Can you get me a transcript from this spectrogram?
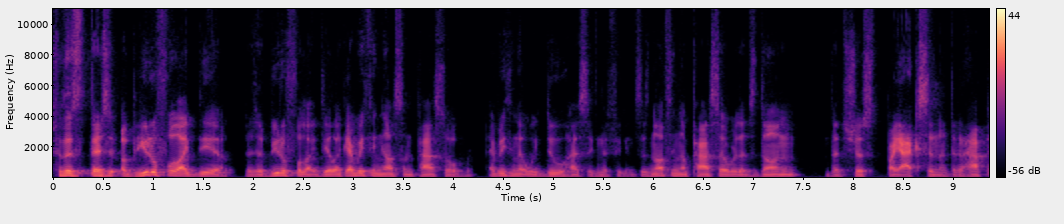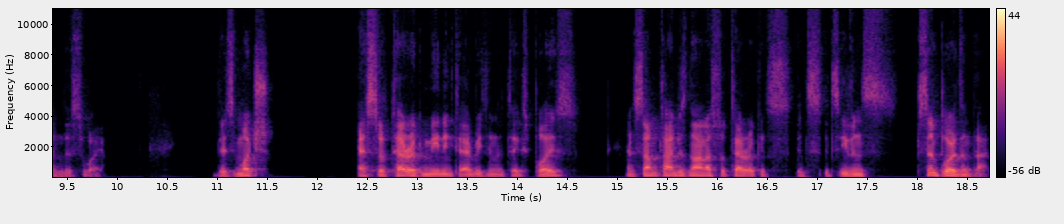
So there's there's a beautiful idea. There's a beautiful idea, like everything else on Passover. Everything that we do has significance. There's nothing on Passover that's done that's just by accident that it happened this way. There's much esoteric meaning to everything that takes place, and sometimes it's not esoteric. It's it's it's even simpler than that.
